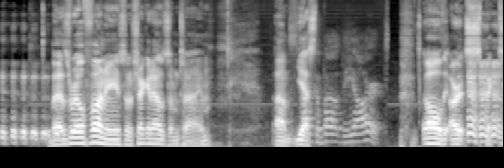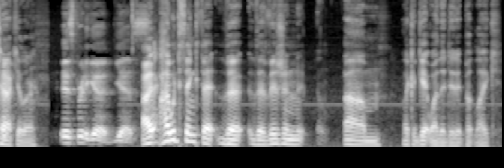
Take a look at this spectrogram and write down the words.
but it's real funny, so check it out sometime. Um, Let's yes. talk about the art. Oh, the art's spectacular. It's pretty good. Yes. I, I would think that the the vision, um, like I get why they did it, but like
